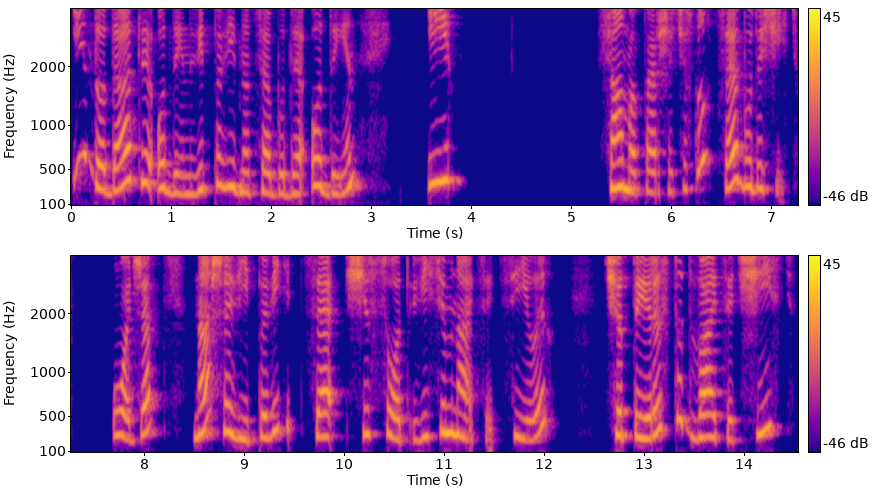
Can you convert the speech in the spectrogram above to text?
І додати 1. Відповідно, це буде 1. І саме перше число це буде 6. Отже, наша відповідь це 618,426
